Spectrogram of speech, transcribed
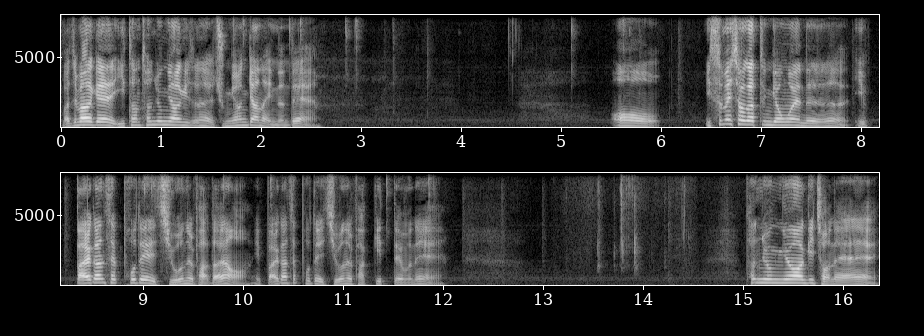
마지막에 2턴 턴 종료하기 전에 중요한 게 하나 있는데 어, 이 스매셔 같은 경우에는 이 빨간색 포대의 지원을 받아요. 이 빨간색 포대의 지원을 받기 때문에 턴 종료하기 전에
